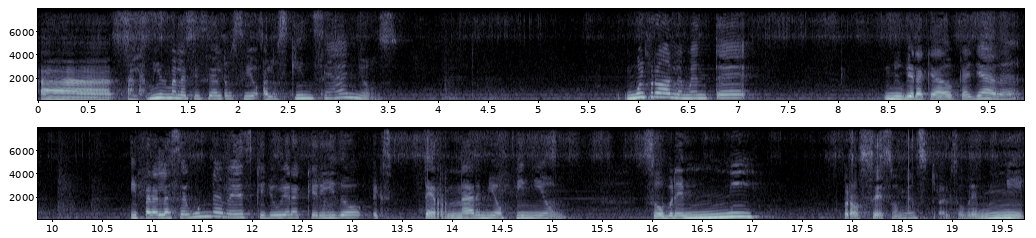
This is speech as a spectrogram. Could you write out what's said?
a, la misma Leticia del Rocío a los 15 años. Muy probablemente me hubiera quedado callada y para la segunda vez que yo hubiera querido externar mi opinión sobre mi proceso menstrual, sobre mi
